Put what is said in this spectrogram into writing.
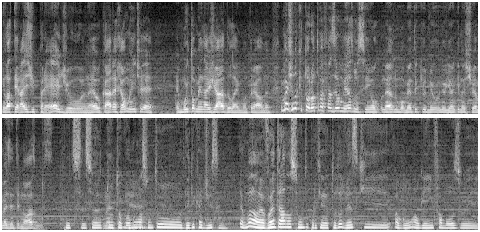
em laterais de prédio, né? O cara realmente é. É muito homenageado lá em Montreal, né? Imagino que Toronto vai fazer o mesmo, assim, né? No momento em que o New, Young não estiver mais entre nós, mas... Putz, isso tu Né? tocou num É. assunto delicadíssimo. Eu, não, eu vou entrar no assunto porque toda vez que algum, alguém famoso e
